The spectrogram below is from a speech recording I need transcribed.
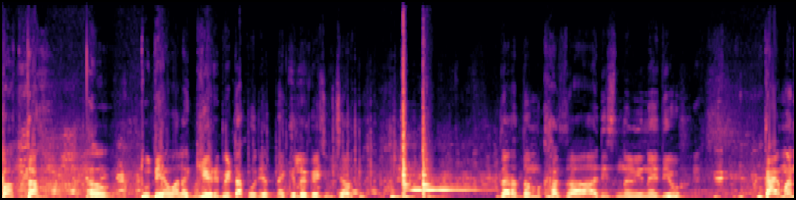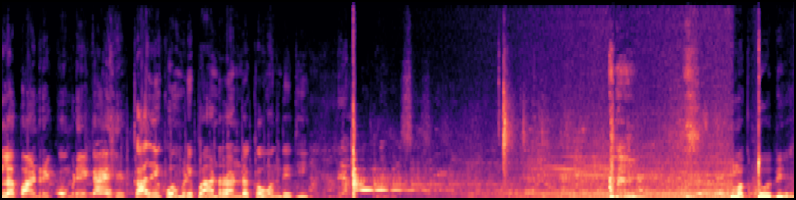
बघता. हो. तू देवाला गेर बी टाकू देत नाही की लगेच विचारतो. जरा दम खाजा आधीच नवीन आहे देव. काय म्हणला पांढरी कोंबडी काय? काळी कोंबडी पांढरा अंड काऊन देती? मग तू दे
